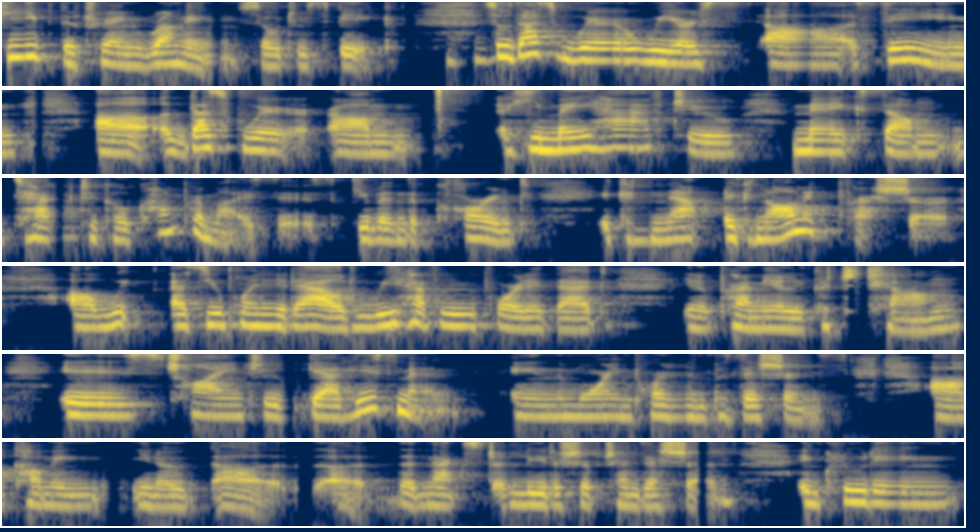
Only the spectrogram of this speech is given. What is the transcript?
keep the train running, so to speak. Mm-hmm. So that's where we are uh, seeing, uh, that's where um, he may have to make some tactical compromises given the current econo- economic pressure. Uh, we, as you pointed out, we have reported that you know Premier Li Keqiang is trying to get his men in the more important positions uh, coming, you know, uh, uh the next leadership transition, including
